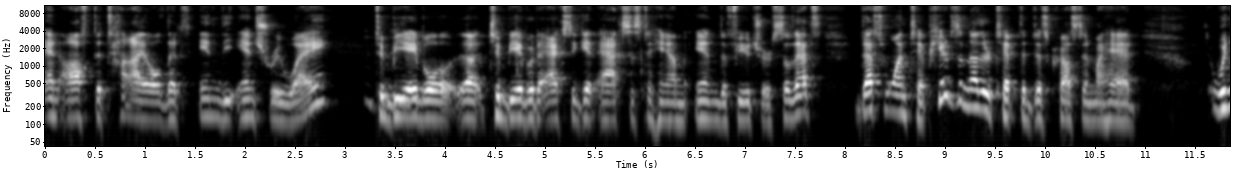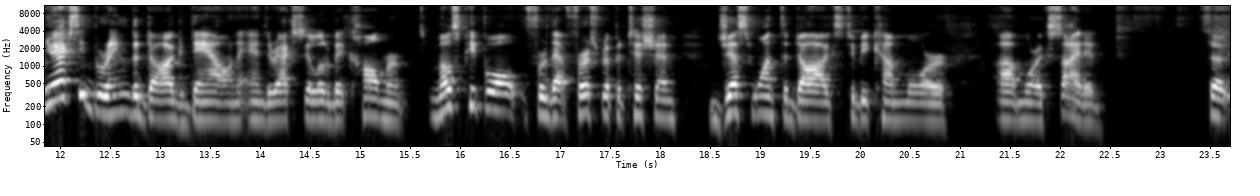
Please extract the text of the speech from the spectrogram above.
and off the tile that's in the entryway to be able uh, to be able to actually get access to him in the future. So that's that's one tip. Here's another tip that just crossed in my head. When you actually bring the dog down and they're actually a little bit calmer, most people for that first repetition just want the dogs to become more uh, more excited. So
